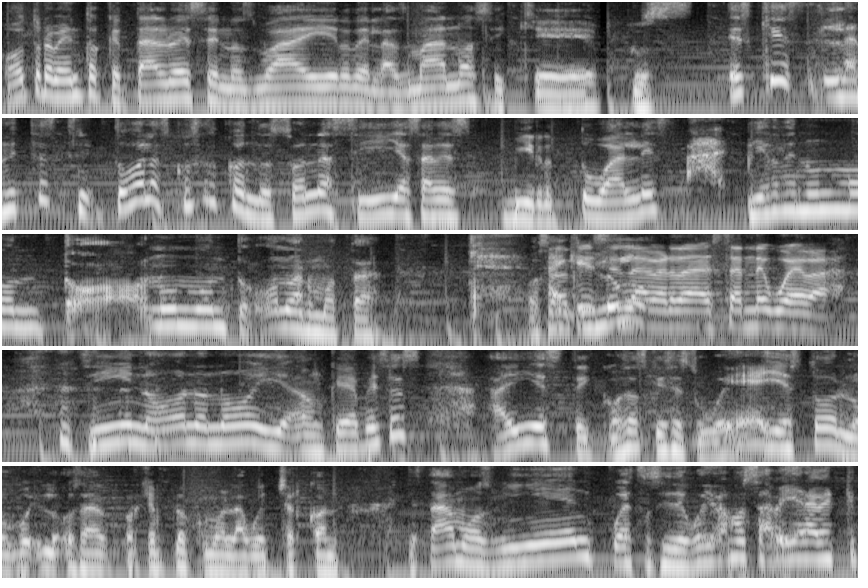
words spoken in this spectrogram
otro evento que tal vez se nos va a ir de las manos y que pues es que la neta todas las cosas cuando son así, ya sabes, virtuales, pierden un montón, un montón, Armota. O sea, Aquí es la verdad, están de hueva. Sí, no, no, no. Y aunque a veces hay este cosas que dices, güey, esto lo, o sea, por ejemplo, como la Witcher con estábamos bien puestos y de güey, vamos a ver, a ver qué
